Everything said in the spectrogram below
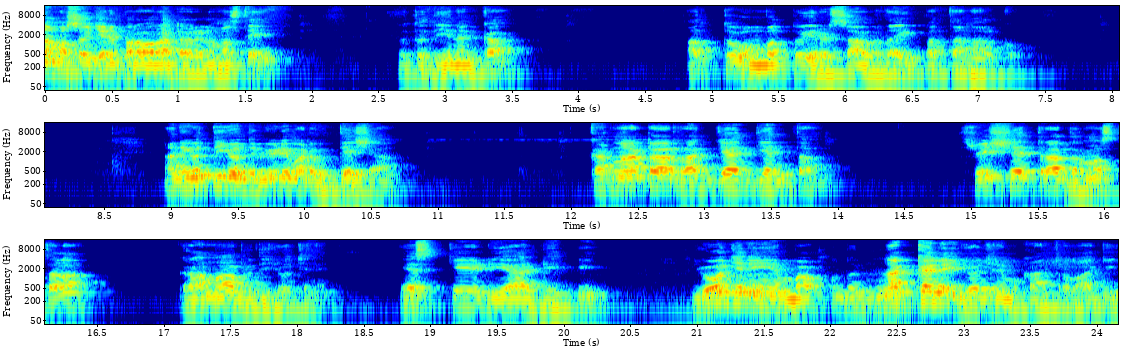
ನಮ್ಮ ಸೌಜನ್ಯ ಪರ ನಮಸ್ತೆ. ಇವತ್ತು ದಿನಾಂಕ ಹತ್ತು ಒಂಬತ್ತು ಎರಡು ಸಾವಿರದ ಇಪ್ಪತ್ತ ನಾಲ್ಕು. ನಾನು ಇವತ್ತಿಗೆ ಒಂದು ವಿಡಿಯೋ ಮಾಡೋ ಉದ್ದೇಶ, ಕರ್ನಾಟಕ ರಾಜ್ಯಾದ್ಯಂತ ಶ್ರೀ ಕ್ಷೇತ್ರ ಧರ್ಮಸ್ಥಳ ಗ್ರಾಮಾಭಿವೃದ್ಧಿ ಯೋಜನೆ, S K D R D P ಯೋಜನೆ ಎಂಬ ಒಂದು ನಕಲೆ ಯೋಜನೆ ಮುಖಾಂತರವಾಗಿ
